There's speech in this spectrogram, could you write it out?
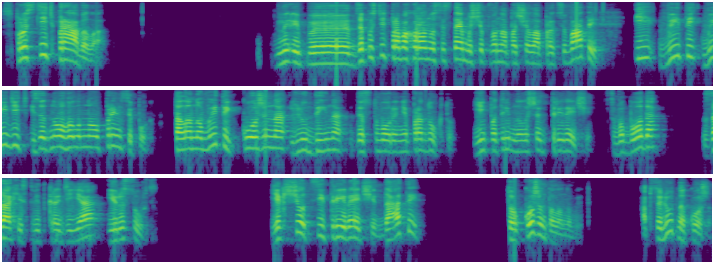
Спростіть правила. Е, Запустіть правоохоронну систему, щоб вона почала працювати, і вийти, вийдіть із одного головного принципу: талановитий кожна людина для створення продукту. Їй потрібно лише три речі: свобода, захист від крадія і ресурс. Якщо ці три речі дати, то кожен талановитий. Абсолютно кожен.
